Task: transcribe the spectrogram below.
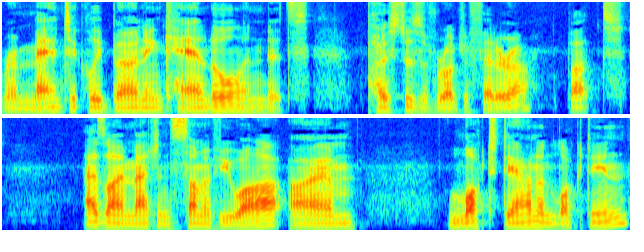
romantically burning candle and its posters of Roger Federer. But as I imagine some of you are, I am locked down and locked in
